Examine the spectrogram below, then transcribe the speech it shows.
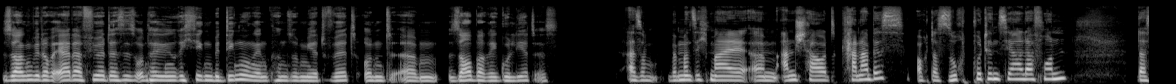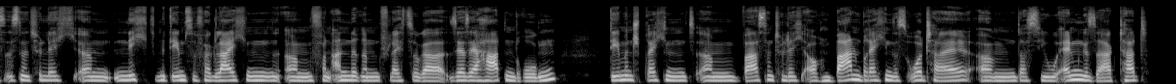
sorgen wir doch eher dafür, dass es unter den richtigen Bedingungen konsumiert wird und ähm, sauber reguliert ist. Also wenn man sich mal ähm, anschaut, Cannabis, auch das Suchtpotenzial davon, das ist natürlich ähm, nicht mit dem zu vergleichen ähm, von anderen, vielleicht sogar sehr, sehr harten Drogen. Dementsprechend ähm, war es natürlich auch ein bahnbrechendes Urteil, ähm, dass die UN gesagt hat,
